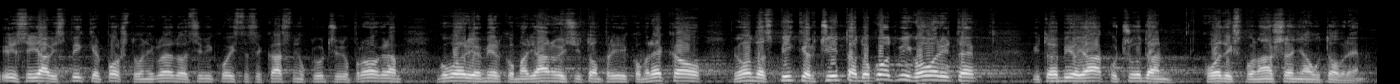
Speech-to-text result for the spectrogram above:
ili se javi spiker, poštovani gledaoci, vi koji ste se kasnije uključili u program, govorio je Mirko Marjanović i tom prilikom rekao i onda spiker čita dok god vi govorite i to je bio jako čudan kodeks ponašanja u to vreme.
